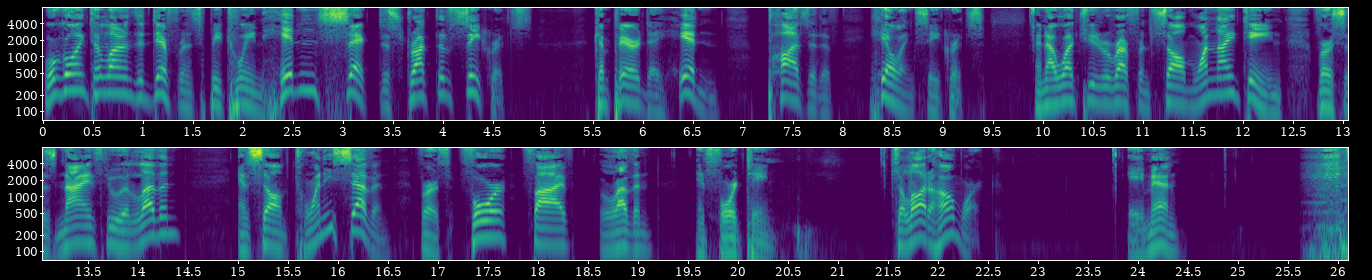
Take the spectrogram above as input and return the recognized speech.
We're going to learn the difference between hidden, sick, destructive secrets compared to hidden, positive healing secrets. And I want you to reference Psalm 119, verses 9 through 11, and Psalm 27, verse 4, 5, 11, and 14. It's a lot of homework. Amen.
